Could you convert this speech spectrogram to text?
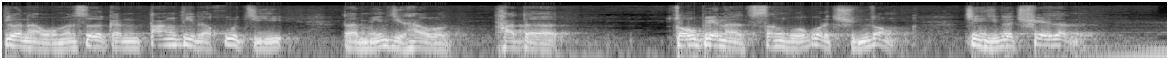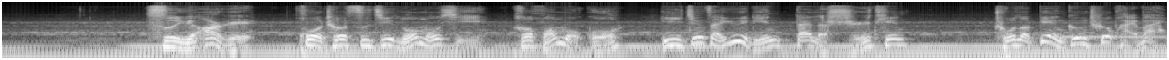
第二呢，我们是跟当地的户籍的民警还有他的周边的生活过的群众进行个确认。四月二日，货车司机罗某喜和黄某国。已经在玉林待了十天，除了变更车牌外，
